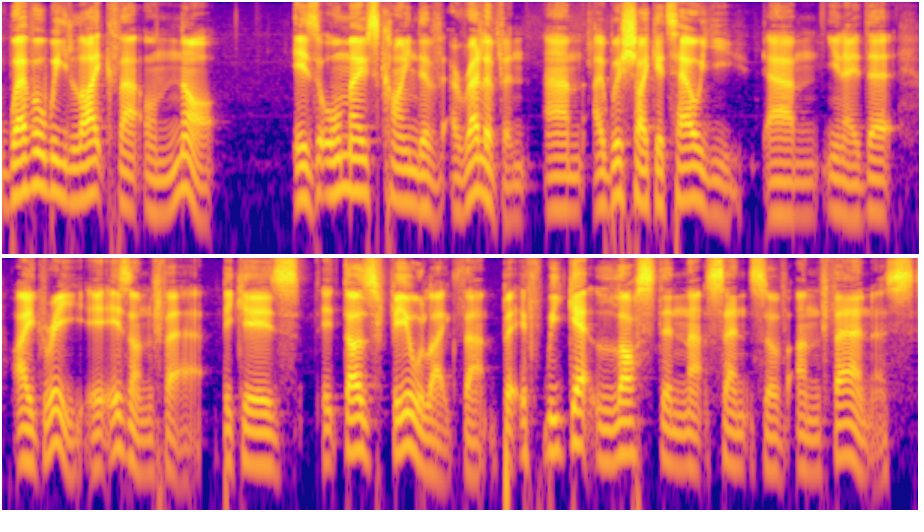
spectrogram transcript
whether we like that or not is almost kind of irrelevant. Um, I wish I could tell you, um, you know, that I agree, it is unfair because it does feel like that. But if we get lost in that sense of unfairness,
